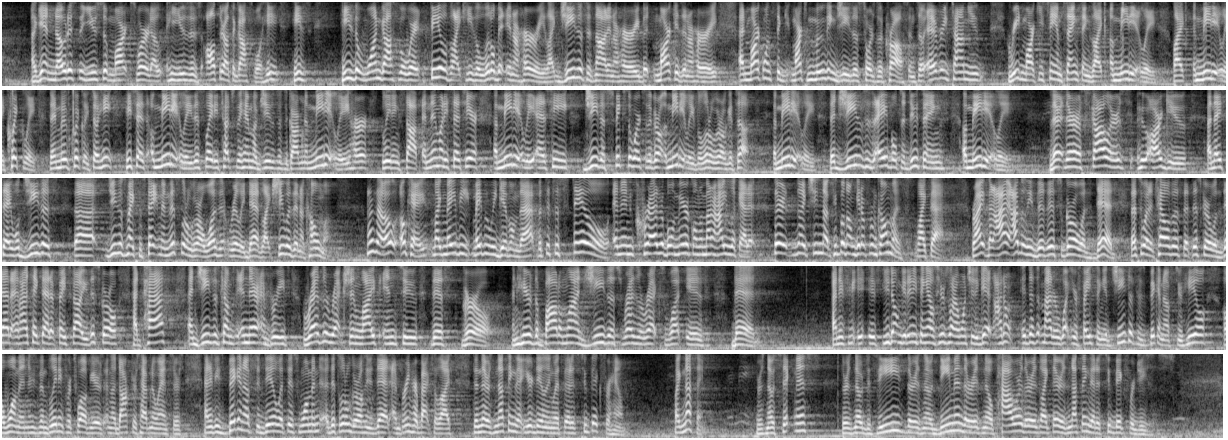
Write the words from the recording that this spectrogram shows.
Again, notice the use of Mark's word. He uses all throughout the gospel. He, he's, he's the one gospel where it feels like he's a little bit in a hurry. Like Jesus is not in a hurry, but Mark is in a hurry. And Mark wants to, Mark's moving Jesus towards the cross. And so every time you read Mark, you see him saying things like immediately, like immediately, quickly. They move quickly. So he, he says, immediately, this lady touched the hem of Jesus' garment. Immediately, her bleeding stopped. And then what he says here, immediately, as he, Jesus speaks the word to the girl, immediately the little girl gets up immediately, that Jesus is able to do things immediately. There, there are scholars who argue and they say, well, Jesus, uh, Jesus makes a statement, this little girl wasn't really dead, like she was in a coma. And I was like, oh, okay, like maybe, maybe we give them that, but this is still an incredible miracle no matter how you look at it. They're, like, she's not, people don't get up from comas like that right? But I, I, believe that this girl was dead. That's what it tells us that this girl was dead, and I take that at face value. This girl had passed, and Jesus comes in there and breathes resurrection life into this girl. And here's the bottom line Jesus resurrects what is dead. And if you, if you don't get anything else, here's what I want you to get. I don't, it doesn't matter what you're facing. If Jesus is big enough to heal a woman who's been bleeding for 12 years and the doctors have no answers, and if he's big enough to deal with this woman, this little girl who's dead and bring her back to life, then there's nothing that you're dealing with that is too big for him. Like nothing. There's no sickness, there is no disease, there is no demon, there is no power, there is like there is nothing that is too big for Jesus.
